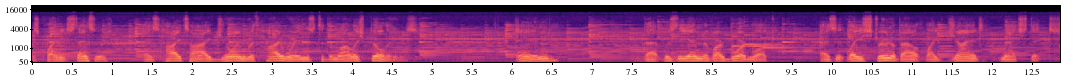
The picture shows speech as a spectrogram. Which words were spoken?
Was quite extensive as high tide joined with high winds to demolish buildings. And that was the end of our boardwalk as it lay strewn about like giant matchsticks.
